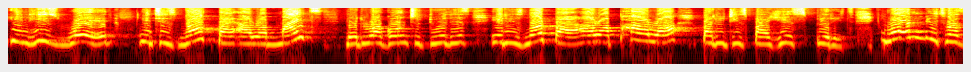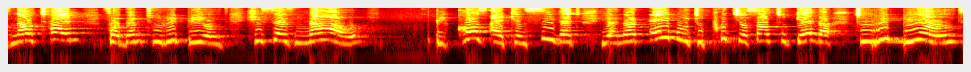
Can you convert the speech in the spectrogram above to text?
in his word, it is not by our might that we are going to do this. It is not by our power, but it is by his spirit. When it was now time for them to rebuild, he says, now because I can see that you are not able to put yourself together to rebuild,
